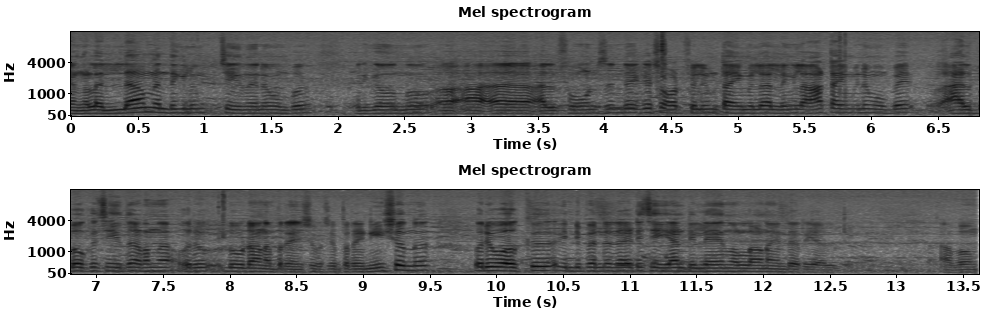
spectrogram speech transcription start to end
ഞങ്ങളെല്ലാം എന്തെങ്കിലും ചെയ്യുന്നതിന് മുമ്പ് എനിക്ക് തോന്നുന്നു അൽഫോൺസിന്റെയൊക്കെ ഷോർട്ട് ഫിലിം ടൈമിൽ അല്ലെങ്കിൽ ആ ടൈമിന് മുമ്പേ ആൽബം ഒക്കെ ചെയ്ത് നടന്ന ഒരു ഡൂഡാണ് പ്രണീഷ് പക്ഷേ പ്രണീഷ് ഒന്ന് ഒരു വർക്ക് ഇൻഡിപെൻഡന്റ് ആയിട്ട് ചെയ്യാണ്ടില്ല എന്നുള്ളതാണ് എന്റെ റിയാലിറ്റി അപ്പം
